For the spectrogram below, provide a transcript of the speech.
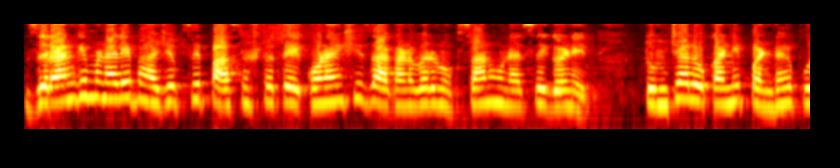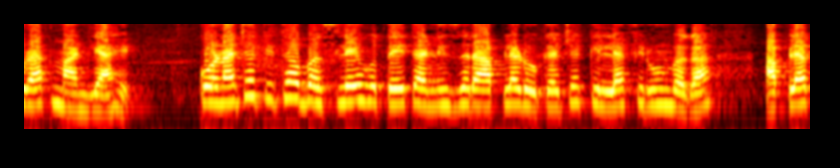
जरांगे म्हणाले भाजपचे पासष्ट ते एकोणऐंशी जागांवर नुकसान होण्याचे गणित तुमच्या लोकांनी पंढरपुरात मांडले आहे. कोणाच्या तिथं बसले होते त्यांनी जरा आपल्या डोक्याच्या किल्ल्या फिरून बघा आपल्यात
